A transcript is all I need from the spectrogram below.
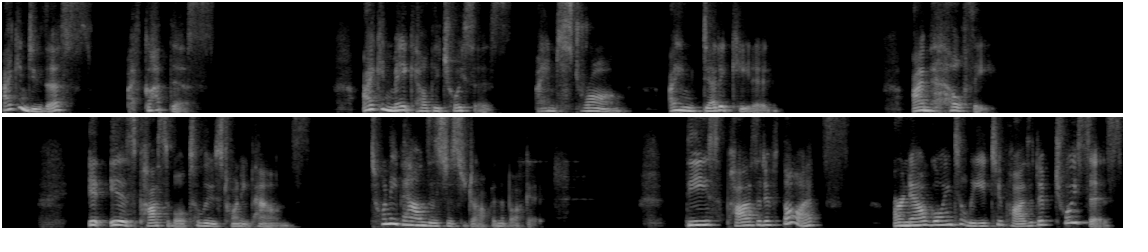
I can do this. I've got this. I can make healthy choices. I am strong. I am dedicated. I'm healthy. It is possible to lose 20 pounds. 20 pounds is just a drop in the bucket. These positive thoughts are now going to lead to positive choices.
